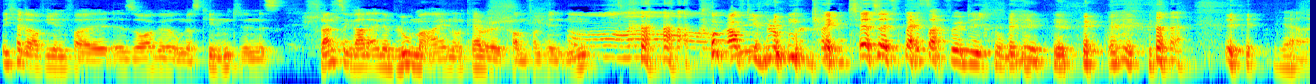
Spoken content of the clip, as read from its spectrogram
Ich hatte auf jeden Fall äh, Sorge um das Kind, denn es pflanzte gerade eine Blume ein und Carol kommt von hinten. Guck auf die Blume, Kind, das ist besser für dich. Ja.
